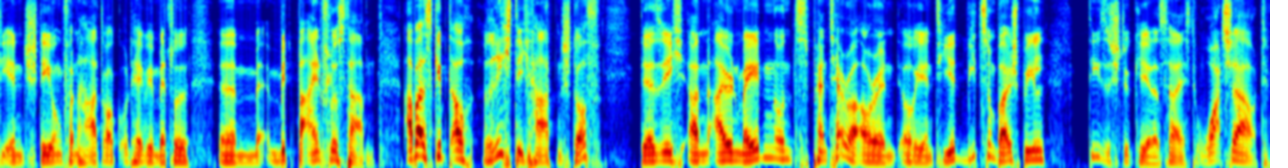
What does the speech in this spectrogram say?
die Entstehung von Hardrock und Heavy Metal ähm, mit beeinflusst haben. Aber es gibt auch richtig harten Stoff, der sich an Iron Maiden und Pantera orientiert, wie zum Beispiel dieses Stück hier, das heißt Watch Out.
